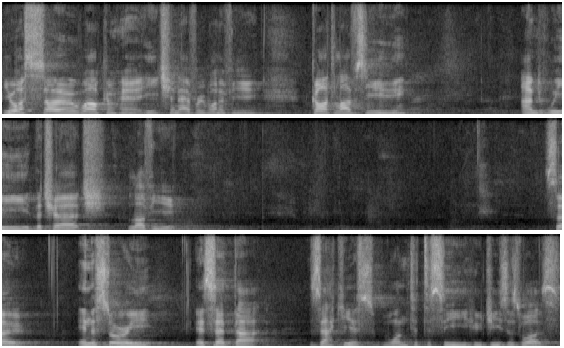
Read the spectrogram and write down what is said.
you are so welcome here, each and every one of you. God loves you, and we, the church, love you. So, in the story, it said that Zacchaeus wanted to see who Jesus was.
